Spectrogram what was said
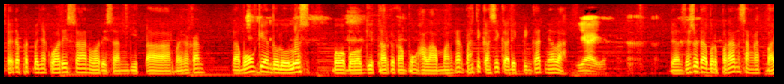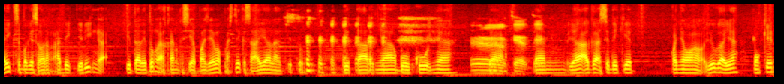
saya dapat banyak warisan, warisan gitar. Mereka kan nggak mungkin tuh lulus bawa-bawa gitar ke kampung halaman kan pasti kasih ke adik tingkatnya lah. Iya, iya. Dan saya sudah berperan sangat baik sebagai seorang adik. Jadi nggak gitar itu nggak akan ke siapa-siapa, pasti ke saya lah gitu. Gitarnya, bukunya, Eh, Ya, oke. dan ya agak sedikit konyol juga ya. Mungkin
